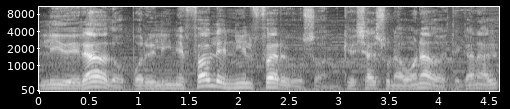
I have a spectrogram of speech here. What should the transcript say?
liderado por el inefable Neil Ferguson, que ya es un abonado de este canal,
